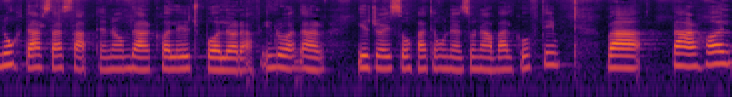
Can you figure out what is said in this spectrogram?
نه درصد ثبت نام در کالج بالا رفت. این رو در یه جای صحبت اون از اون اول گفتیم و به حال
